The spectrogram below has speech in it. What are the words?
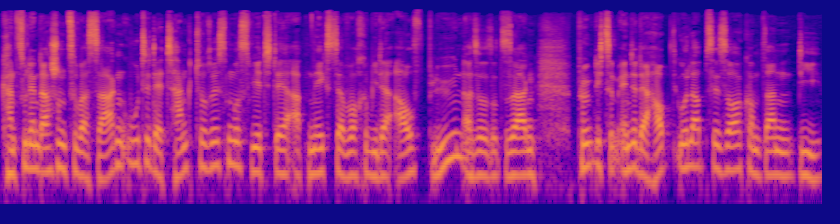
Kannst du denn da schon zu was sagen, Ute? Der Tanktourismus, wird der ab nächster Woche wieder aufblühen? Also sozusagen pünktlich zum Ende der Haupturlaubssaison kommt dann die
